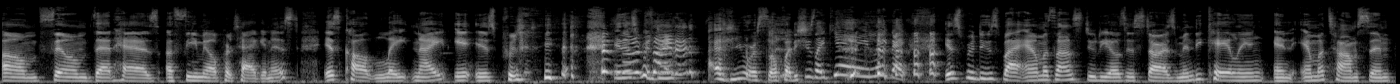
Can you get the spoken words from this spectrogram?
um, film that has a female protagonist. It's called Late Night. It is pro- it is produced. You are so funny. She's like, "Yay, Late Night!" it's produced by Amazon Studios. It stars Mindy Kaling and Emma Thompson,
